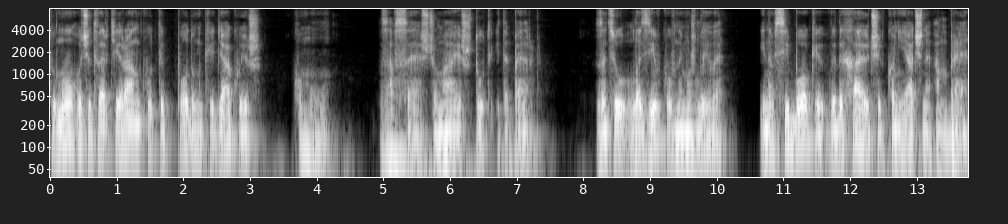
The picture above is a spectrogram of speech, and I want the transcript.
Тому о четвертій ранку ти подумки дякуєш кому? За все, що маєш тут і тепер, за цю лазівку в неможливе, і на всі боки, видихаючи коньячне амбре,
